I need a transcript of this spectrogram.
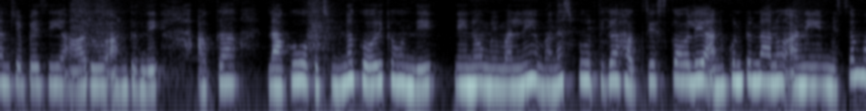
అని చెప్పేసి ఆరు అంటుంది. అక్క నాకు ఒక చిన్న కోరిక ఉంది. నేను మిమ్మల్ని మనస్ఫూర్తిగా హక్ చేసుకోవాలి అనుకుంటున్నాను అని మిస్ అమ్మ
